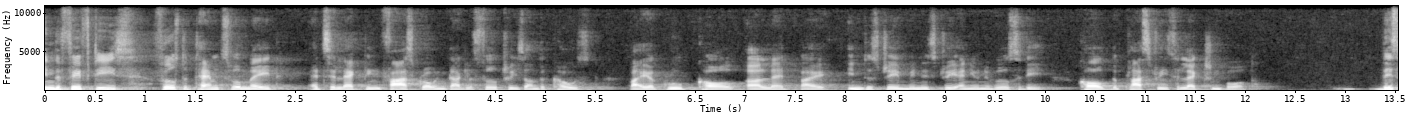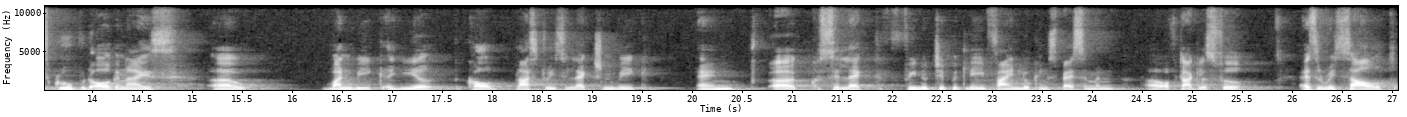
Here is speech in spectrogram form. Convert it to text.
In the 50s, first attempts were made at selecting fast-growing Douglas fir trees on the coast by a group called, uh, led by industry, ministry, and university called the Plus Tree Selection Board. This group would organize uh, one week a year called Plus Tree Selection Week and uh, select phenotypically fine-looking specimen uh, of Douglas fir. As a result,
